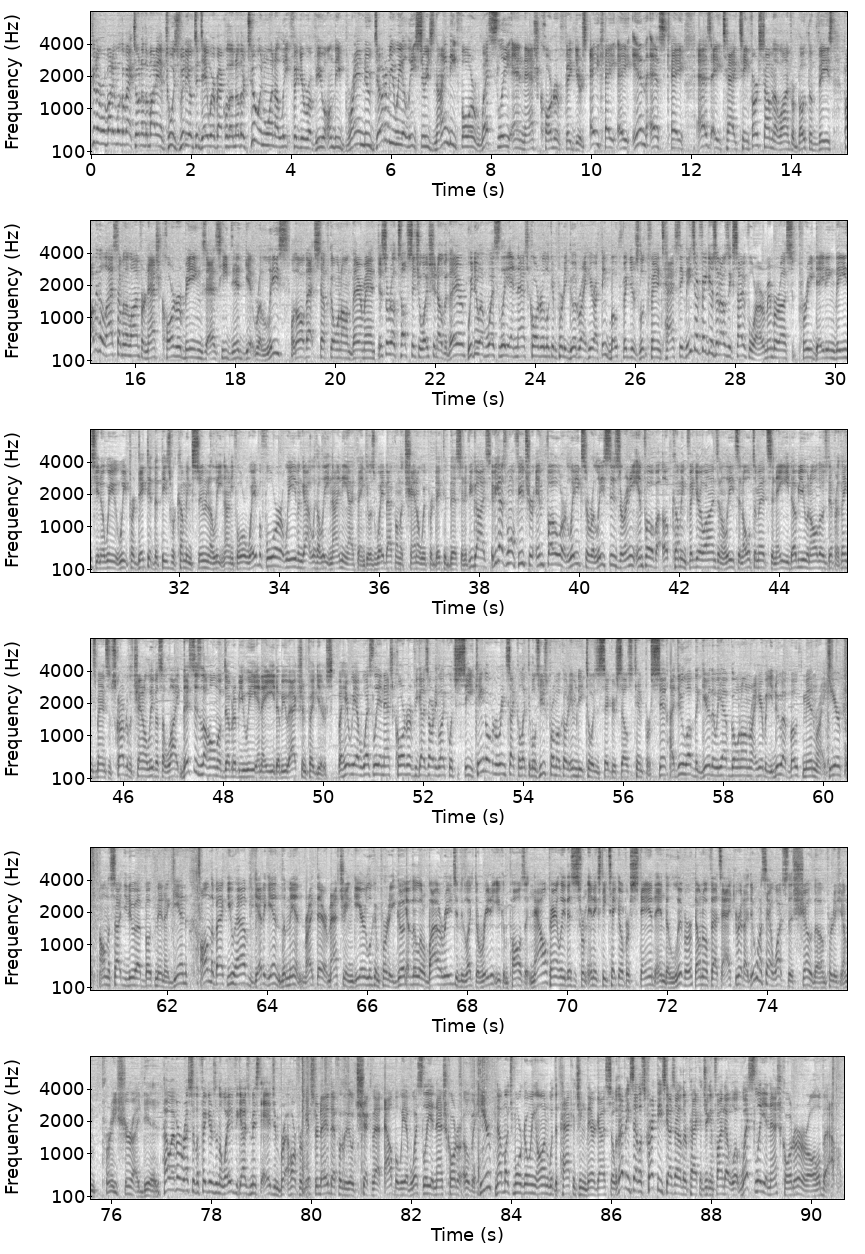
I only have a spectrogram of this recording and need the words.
Good everybody? Welcome back to another My Damn Toys video. Today we're back with another 2-in-1 Elite figure review on the brand new WWE Elite Series 94 Wes Lee and Nash Carter figures, aka MSK as a tag team. First time in the line for both of these. Probably the last time in the line for Nash Carter being as he did get released. With all that stuff going on there, man. Just a real tough situation over there. We do have Wes Lee and Nash Carter looking pretty good right here. I think both figures look fantastic. These are figures that I was excited for. I remember us predating these. You know, we, we predicted that these were coming soon in Elite 94 way before we even got like Elite 90, I think. It was way back on the channel we predicted this. And if you guys if you guys want future info or leaks or releases or any info about upcoming figure lines and Elites and Ultimates and AEW and all those different things, man, subscribe to the channel, leave us a like. This is the home of WWE and AEW action figures. But here we have Wes Lee and Nash Carter. If you guys already like what you see, you can go over to Ringside Collectibles, use promo code MD Toys and save yourselves 10%. I do love the gear that we have going on right here, but you do have both men men right here. On the side, you do have both men again. On the back, you have, yet again, the men right there. Matching gear, looking pretty good. You have the little bio reads. If you'd like to read it, you can pause it now. Apparently, this is from NXT TakeOver Stand and Deliver. Don't know if that's accurate. I do want to say I watched this show, though. I'm pretty, I'm pretty sure I did. However, rest of the figures in the wave, if you guys missed Edge and Bret Hart from yesterday, definitely go check that out. But we have Wes Lee and Nash Carter over here. Not much more going on with the packaging there, guys. So with that being said, let's crack these guys out of their packaging and find out what Wes Lee and Nash Carter Are all about.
